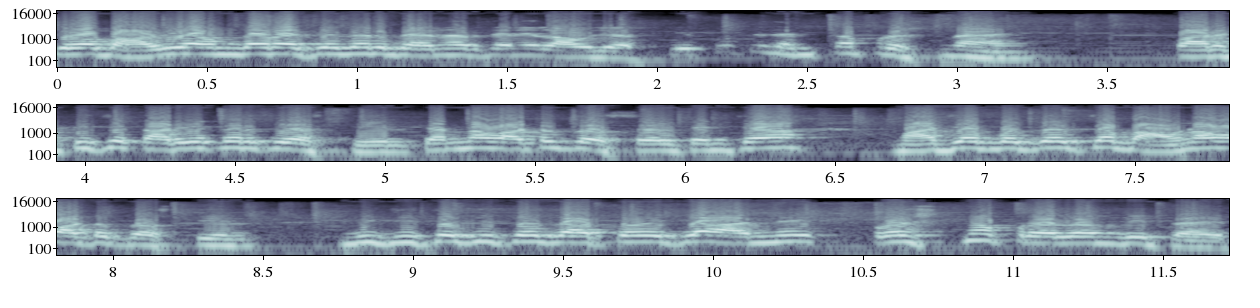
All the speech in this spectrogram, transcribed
किंवा भावी आमदाराचे जर बॅनर त्यांनी लावले असतील तर त्यांचा प्रश्न आहे. पार्टीचे कार्यकर्ते असतील त्यांना वाटत असेल त्यांच्या माझ्याबद्दलच्या भावना वाटत असतील मी जिथे जिथे जातोय ज्या अनेक प्रश्न प्रलंबित आहेत.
